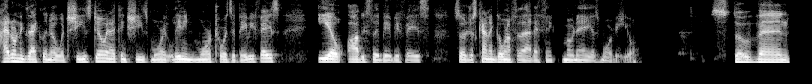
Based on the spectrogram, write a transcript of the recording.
I don't exactly know what she's doing. I think she's more leaning more towards a baby face. Io, obviously a baby face. So just kind of going off of that, I think Monet is more of a heel. So then,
